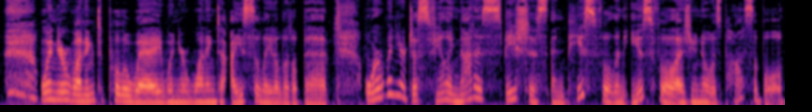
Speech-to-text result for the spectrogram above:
when you're wanting to pull away, when you're wanting to isolate a little bit, or when you're just feeling not as spacious and peaceful and easeful as you know is possible,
